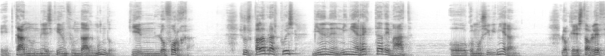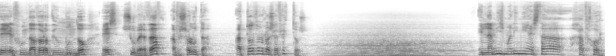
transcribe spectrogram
Heptanum es quien funda al mundo, quien lo forja. Sus palabras, pues, vienen en línea recta de Maat, o como si vinieran. Lo que establece el fundador de un mundo es su verdad absoluta, a todos los efectos. En la misma línea está Hathor,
